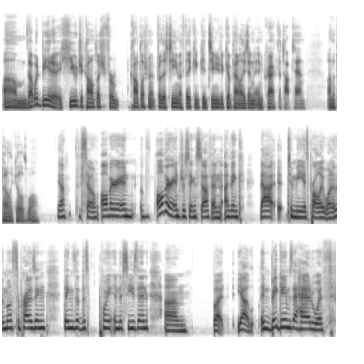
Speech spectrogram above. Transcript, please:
um, that would be a huge accomplishment for accomplishment for this team if they can continue to kill penalties and, and crack the top 10 on the penalty kill as well Yeah. So all very in, all very interesting stuff, and I think that to me is probably one of the most surprising things at this point in the season. Um, but yeah, in big games ahead with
